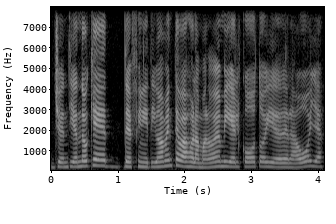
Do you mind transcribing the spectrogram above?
yo entiendo que definitivamente bajo la mano de Miguel Coto y de, de la olla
